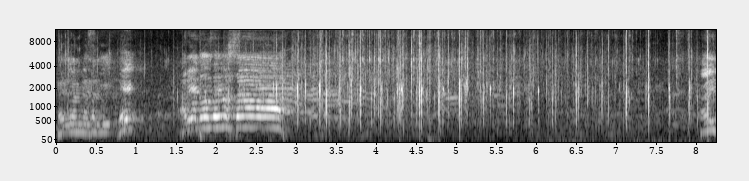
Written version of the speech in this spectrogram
会場の皆さんに礼ありがとうございました。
